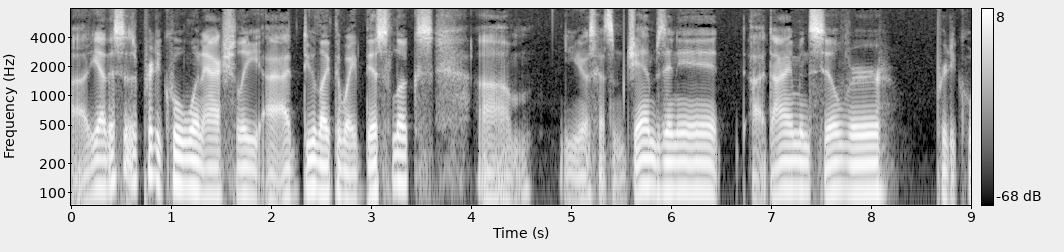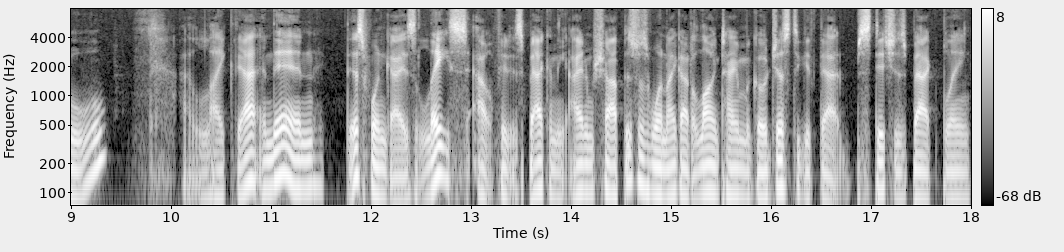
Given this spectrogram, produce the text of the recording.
Uh, yeah, this is a pretty cool one actually. I, I do like the way this looks. Um, you know, it's got some gems in it, uh, diamond, silver, pretty cool. I like that. And then this one, guys, lace outfit is back in the item shop. This was one I got a long time ago just to get that stitches back bling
